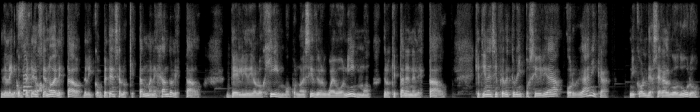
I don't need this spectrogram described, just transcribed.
de la incompetencia no del Estado, de la incompetencia de los que están manejando el Estado, del ideologismo, por no decir del huevonismo de los que están en el Estado que tienen simplemente una imposibilidad orgánica, Nicole, de hacer algo duro,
